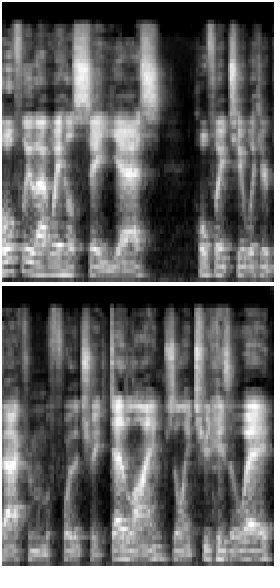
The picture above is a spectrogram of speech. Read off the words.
Hopefully that way he'll say yes. Hopefully, too, we'll hear back from him before the trade deadline, which is only two days away.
